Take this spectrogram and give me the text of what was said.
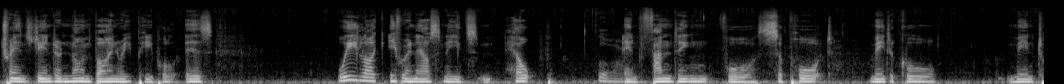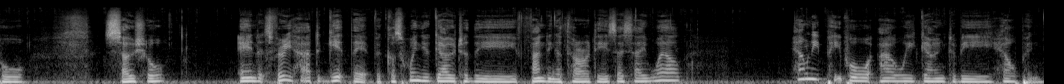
transgender and non binary people is we, like everyone else, needs help Yeah. and funding for support, medical, mental, social. And it's very hard to get that because when you go to the funding authorities, they say, well, how many people are we going to be helping?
